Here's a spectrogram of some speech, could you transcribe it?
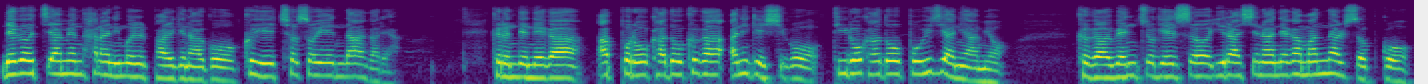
내가 어찌하면 하나님을 발견하고 그의 처소에 나아가랴. 그런데 내가 앞으로 가도 그가 아니 계시고 뒤로 가도 보이지 아니하며 그가 왼쪽에서 일하시나 내가 만날 수 없고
